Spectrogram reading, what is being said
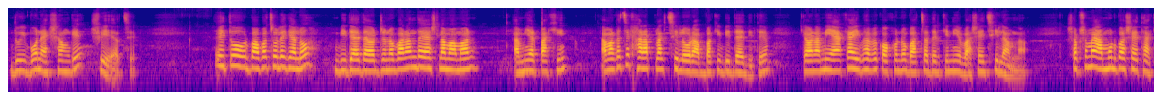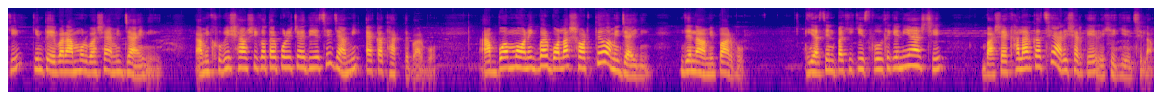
দুই বোন একসঙ্গে শুয়ে আছে। এই তো ওর বাবা চলে গেল বিদায় দেওয়ার জন্য বারান্দায় আসলাম আমার, আমি আর পাখি। আমার কাছে খারাপ লাগছিল ওর আব্বাকে বিদায় দিতে, কারণ আমি একা এইভাবে কখনো বাচ্চাদেরকে নিয়ে বাসায় ছিলাম না। সবসময় আম্মুর বাসায় থাকি, কিন্তু এবার আম্মুর বাসায় আমি যাইনি। আমি খুবই সাহসিকতার পরিচয় দিয়েছি যে আমি একা থাকতে পারব। আব্বু আম্মু অনেকবার বলা সত্ত্বেও আমি যাইনি যে না, আমি পারব। ইয়াসিন পাখিকে স্কুল থেকে নিয়ে আসছি, বাসায় খালার কাছে আরিশারকে রেখে গিয়েছিলাম।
